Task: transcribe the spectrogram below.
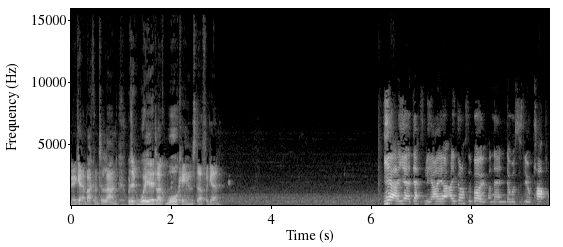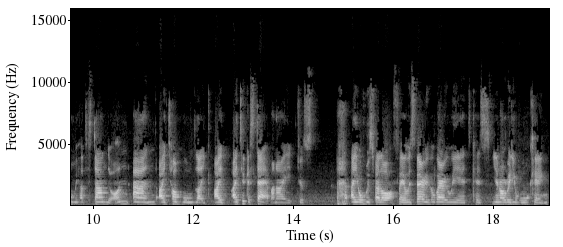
know getting back onto land. Was it weird, like walking and stuff again? Yeah, yeah, definitely. I uh, I got off the boat and then there was this little platform we had to stand on, and I tumbled like I I took a step and I just I almost fell off. It was very very weird because you're not really walking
